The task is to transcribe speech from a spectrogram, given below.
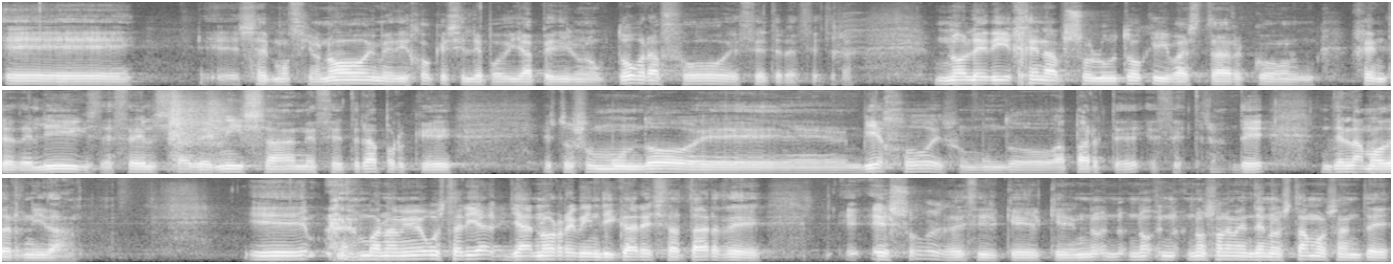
eh, eh, se emocionó y me dijo que si le podía pedir un autógrafo, etcétera, etcétera. No le dije en absoluto que iba a estar con gente de Lix, de Celsa, de Nissan, etcétera, porque esto es un mundo eh, viejo, es un mundo aparte, etcétera, de, la modernidad. bueno, a mí me gustaría ya no reivindicar esta tarde eso, es decir, que, no, solamente no estamos ante,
